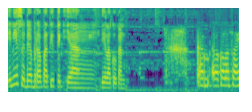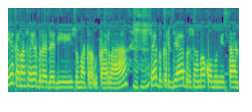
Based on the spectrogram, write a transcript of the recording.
Ini sudah berapa titik yang dilakukan? Karena, uh, kalau saya karena saya berada di Sumatera Utara, mm-hmm. saya bekerja bersama komunitas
